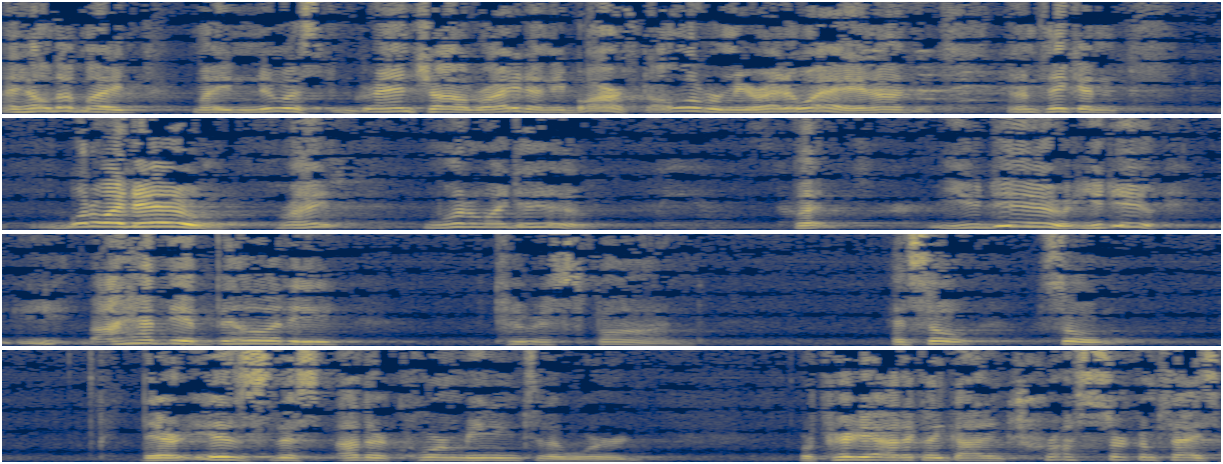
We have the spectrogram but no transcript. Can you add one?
I held up my my newest grandchild, right, and he barfed all over me right away, and, I, and I'm thinking, "What do I do?" Right? What do I do? But you do, you do. I have the ability to respond. And so, so there is this other core meaning to the word where periodically God entrusts circumcised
